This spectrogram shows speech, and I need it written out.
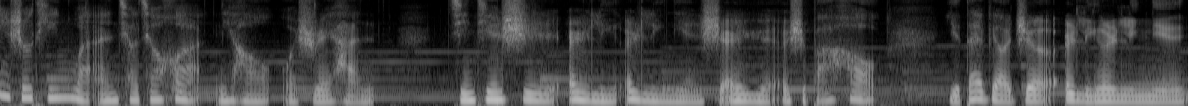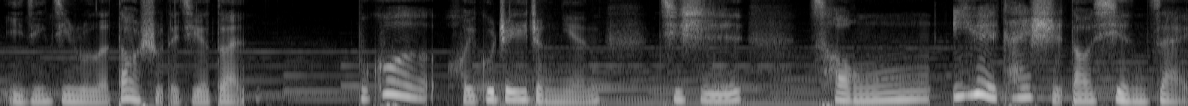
迎收听晚安悄悄话。你好，我是瑞涵。今天是二零二零年十二月二十八号，也代表着二零二零年已经进入了倒数的阶段。不过回顾这一整年，其实从一月开始到现在，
